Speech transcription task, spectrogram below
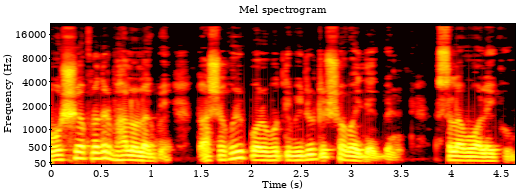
অবশ্যই আপনাদের ভালো লাগবে। তো আশা করি পরবর্তী ভিডিওটি সবাই দেখবেন। আসসালামু আলাইকুম।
